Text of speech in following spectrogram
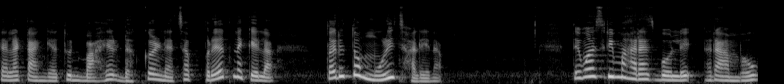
त्याला टांग्यातून बाहेर ढकलण्याचा प्रयत्न केला तरी तो मुळीच ना. तेव्हा श्री महाराज बोलले रामभाऊ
